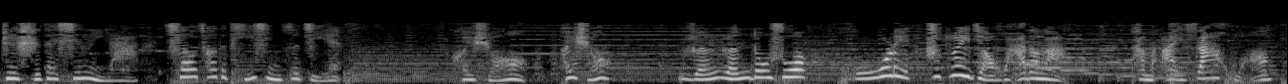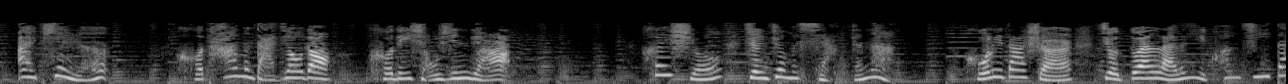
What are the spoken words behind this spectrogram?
这时在心里呀，悄悄的提醒自己：“黑熊，黑熊，人人都说狐狸是最狡猾的啦，他们爱撒谎，爱骗人，和他们打交道可得小心点儿。”黑熊正这么想着呢。狐狸大婶儿就端来了一筐鸡蛋。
